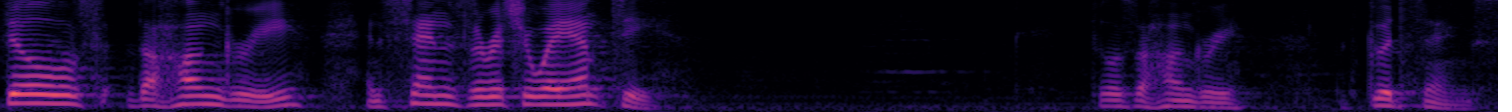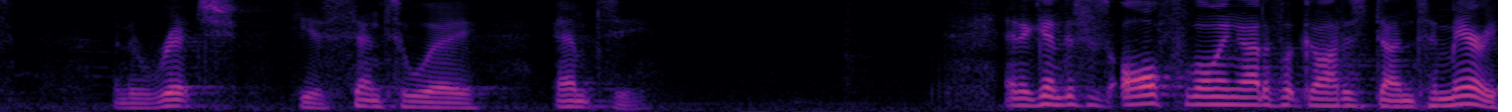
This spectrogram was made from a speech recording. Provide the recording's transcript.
fills the hungry and sends the rich away empty. Fills the hungry with good things, and the rich he has sent away empty. And again, this is all flowing out of what God has done to Mary.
